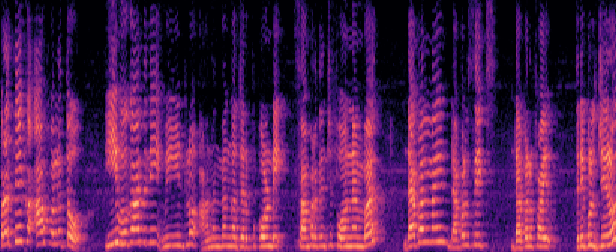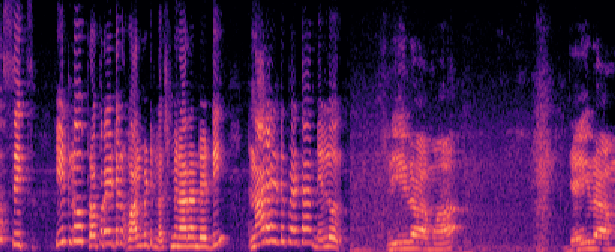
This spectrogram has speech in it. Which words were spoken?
ప్రత్యేక ఆఫర్లతో ఈ ఉగాదిని మీ ఇంట్లో ఆనందంగా జరుపుకోండి. సంప్రదించి phone number double nine double six double five triple zero six. ఇట్లో ప్రొపరేటర్ వాల్మీటి లక్ష్మీనారాయణ రెడ్డి నారాయణపేట నెల్లూరు. శ్రీరామ జై రామ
